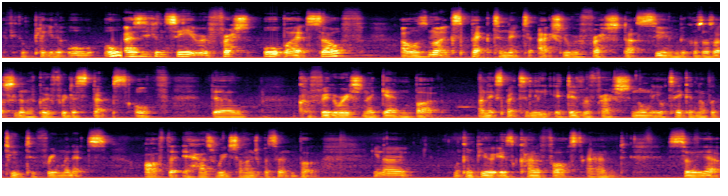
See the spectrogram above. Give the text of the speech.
if you completed it all, all as you can see it refreshed all by itself I was not expecting it to actually refresh that soon because I was actually going to go through the steps of the configuration again but unexpectedly it did refresh. Normally it'll take another two to three minutes after it has reached 100% but you know my computer is kind of fast and so yeah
